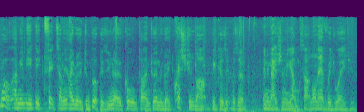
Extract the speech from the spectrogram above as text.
Well, I mean, it, it, fits. I mean, I wrote a book, as you know, called Time to Emigrate, question mark, because it was a, an imaginary young son on average wages.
